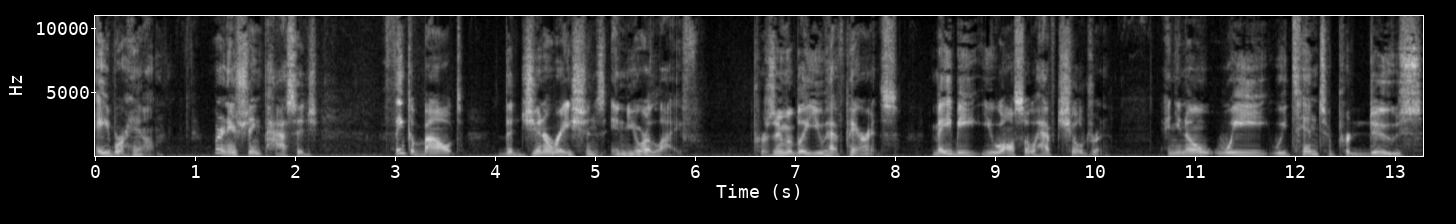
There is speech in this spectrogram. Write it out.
Abraham. What an interesting passage. Think about the generations in your life. Presumably, you have parents Maybe you also have children. And you know, we, we tend to produce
